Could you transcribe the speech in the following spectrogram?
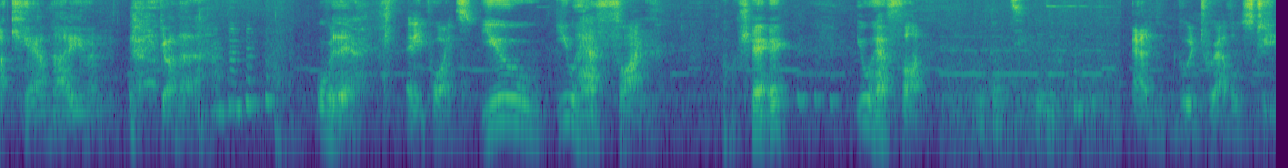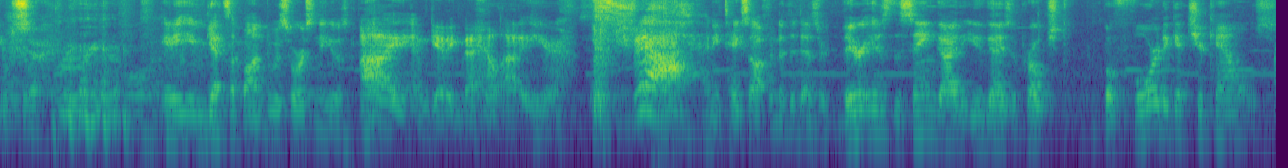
Okay, I'm not even gonna. Over there. And he points. You you have fun. Okay? You have fun. Go to. And good travels to you, sir. And all that. And he gets up onto his horse and he goes, I am getting the hell out of here. Yeah! And he takes off into the desert. There is the same guy that you guys approached before to get your camels.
